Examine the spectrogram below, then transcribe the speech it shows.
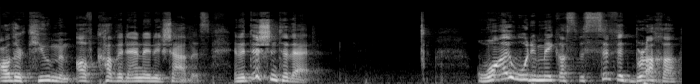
other kumim of Kavod and Einik Shabbos. In addition to that, why would he make a specific bracha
